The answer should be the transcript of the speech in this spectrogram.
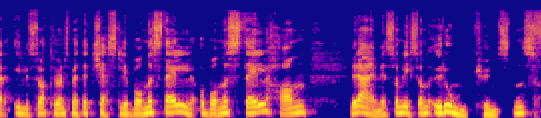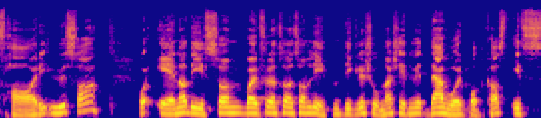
er illustratøren som heter Chesley Bonestell. Og Bonestell han regnes som liksom romkunstens far i USA. Og en av de som, bare for en sånn, sånn liten digresjon her, siden vi, det er vår podkast, it's,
